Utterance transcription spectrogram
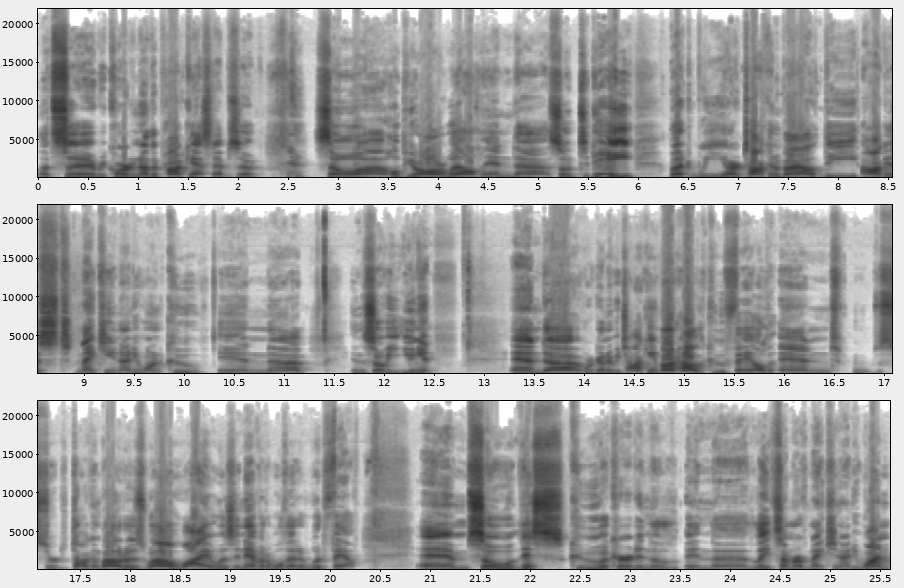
let's uh, record another podcast episode. So uh, hope you all are well. And so today, but we are talking about the August 1991 coup in in the Soviet Union. And uh, we're going to be talking about how the coup failed and sort of talking about as well why it was inevitable that it would fail. Um, so this coup occurred in the in the late summer of 1991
